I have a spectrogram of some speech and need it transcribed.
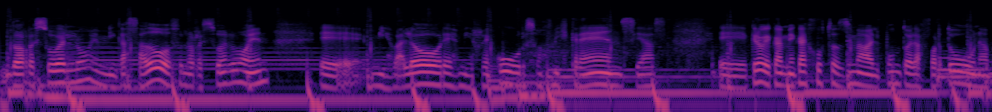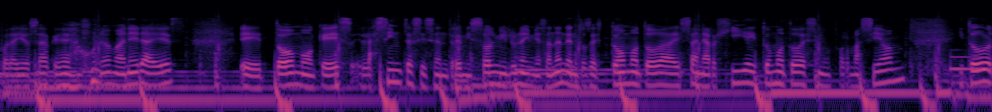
lo resuelvo en mi casa 2, lo resuelvo en eh, mis valores, mis recursos, mis creencias. Eh, creo que me cae justo encima del punto de la fortuna por ahí, o sea que de alguna manera es, eh, tomo, que es la síntesis entre mi sol, mi luna y mi ascendente, entonces tomo toda esa energía y tomo toda esa información y todo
